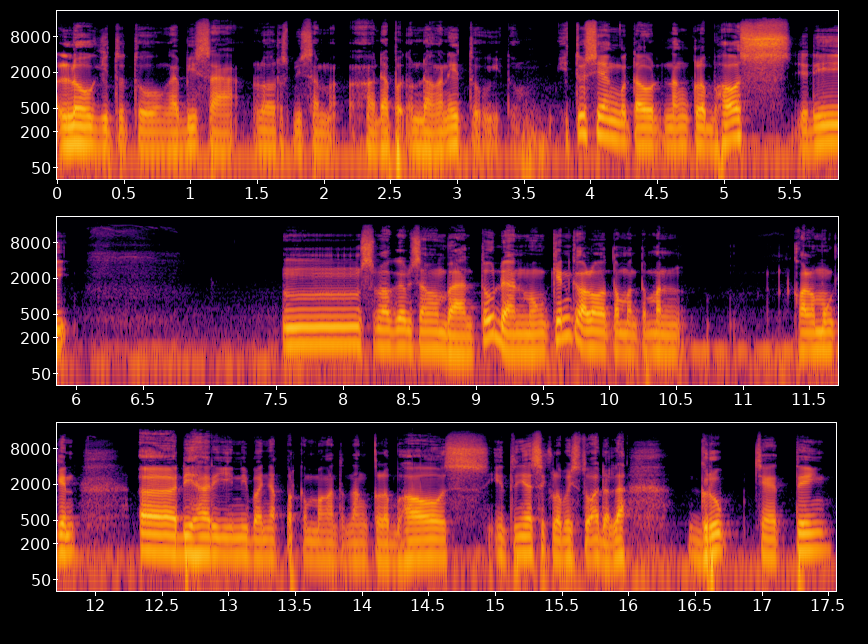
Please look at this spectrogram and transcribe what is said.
lo gitu tuh nggak bisa. Lo harus bisa uh, dapat undangan itu gitu. Itu sih yang gue tahu tentang clubhouse jadi hmm, semoga bisa membantu dan mungkin kalau teman-teman kalau mungkin uh, di hari ini banyak perkembangan tentang Clubhouse. Intinya sih Clubhouse itu adalah grup chatting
